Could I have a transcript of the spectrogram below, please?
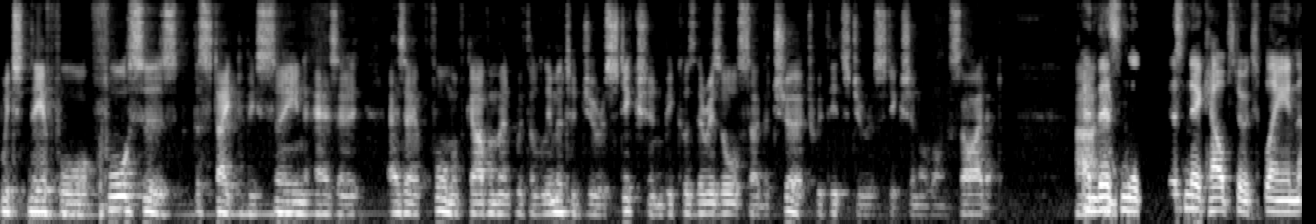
which therefore forces the state to be seen as a as a form of government with a limited jurisdiction because there is also the church with its jurisdiction alongside it. Uh, and this, and, this Nick helps to explain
